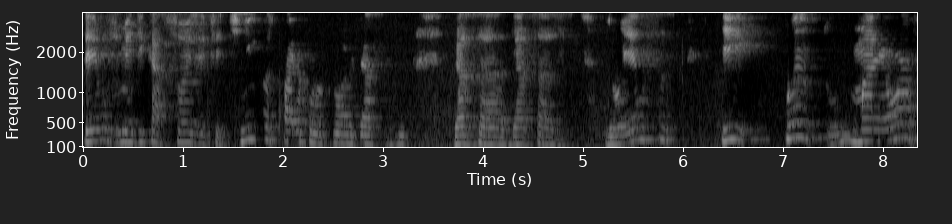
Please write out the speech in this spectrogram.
Temos medicações efetivas para o controle dessas, dessa, dessas doenças e quanto maior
